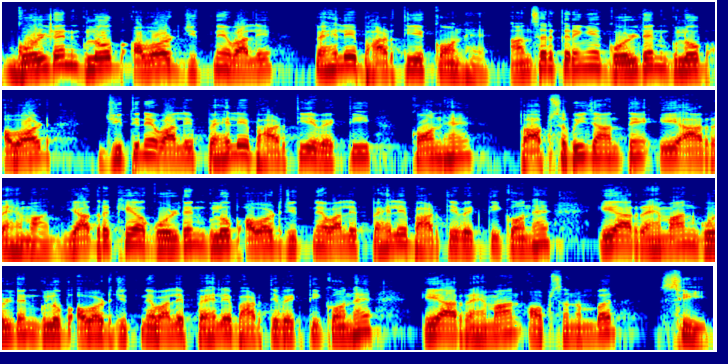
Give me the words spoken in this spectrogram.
Golden Globe Award जीतने वाले पहले भारतीय कौन हैं? आंसर करेंगे गोल्डन ग्लोब अवार्ड। जीतने वाले पहले भारतीय व्यक्ति कौन हैं? तो आप सभी जानते हैं ए आर रहमान। याद रखिएगा, गोल्डन ग्लोब अवार्ड जीतने वाले पहले भारतीय व्यक्ति कौन है? A R Rahman, Golden Globe Award जीतने वाले पहले भारतीय व्यक्ति कौन है? A R Rahman, option number C.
